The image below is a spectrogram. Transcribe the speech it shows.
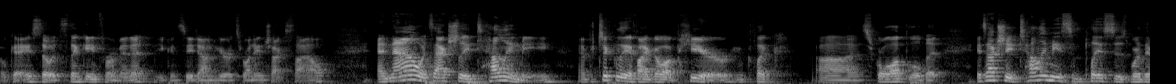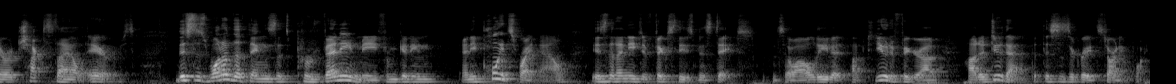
Okay, so it's thinking for a minute. You can see down here it's running check style. And now it's actually telling me, and particularly if I go up here and click uh, scroll up a little bit, it's actually telling me some places where there are check style errors. This is one of the things that's preventing me from getting any points right now, is that I need to fix these mistakes. And so I'll leave it up to you to figure out how to do that, but this is a great starting point.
